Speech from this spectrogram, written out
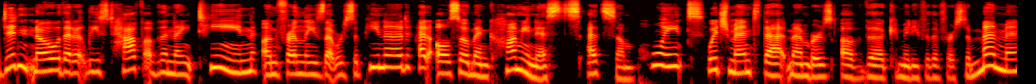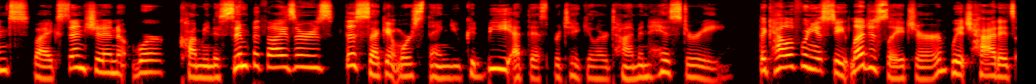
didn't know that at least half of the 19 unfriendlies that were subpoenaed had also been communists at some point, which meant that members of the Committee for the First Amendment, by extension, were communist sympathizers, the second worst thing you could be at this particular time in history. The California state legislature, which had its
